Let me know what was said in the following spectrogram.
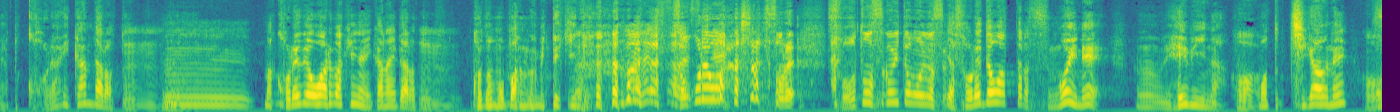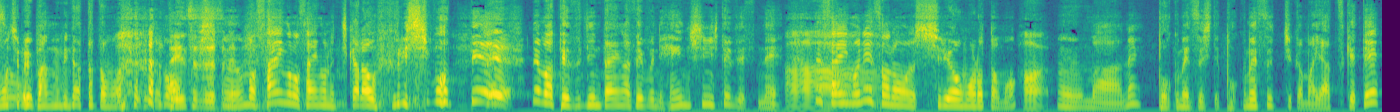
やっぱこれはいかんだろうと、うんううん。ん。まあ、これで終わるわけにはいかないだろうと、うんうん。子供番組的に。そこで終わらしたら、それ、相当すごいと思いますよ。いや。それで終わったらすごいね、うん、ヘビーな、はいもっと違うね、はい面白い番組だったと思うんですけれども。伝説ですね。うん、もう最後の最後に力を振り絞ってでで、まあ、鉄人タイガーセブンに変身してですね。で最後にその狩猟者とも、はうん、まあね撲滅して撲滅っていうかまあやっつけて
